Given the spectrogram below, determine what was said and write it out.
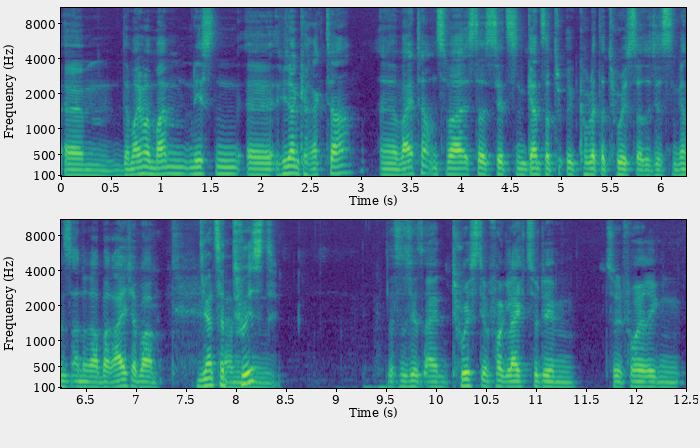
Ähm, dann machen wir meinem nächsten äh, wieder einen Charakter äh, weiter. Und zwar ist das jetzt ein ganzer, äh, kompletter Twist. Also, das ist ein ganz anderer Bereich, aber. Ein ganzer ähm, Twist? Das ist jetzt ein Twist im Vergleich zu, dem, zu den vorherigen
